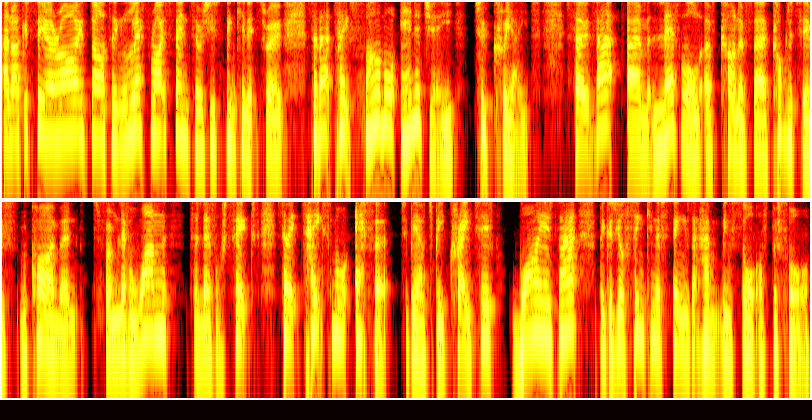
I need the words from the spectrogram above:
And I could see her eyes darting left, right, centre as she's thinking it through. So that takes far more energy to create. So that um, level of kind of uh, cognitive requirement from level one to level six. So it takes more effort to be able to be creative why is that? Because you're thinking of things that haven't been thought of before,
